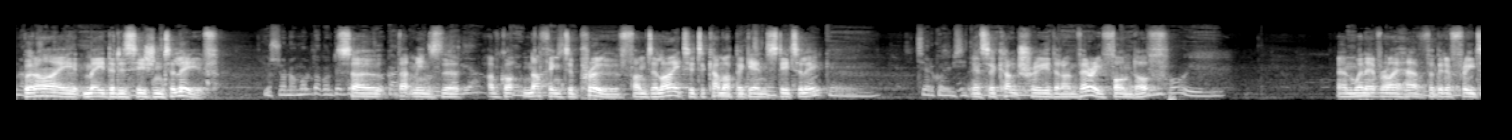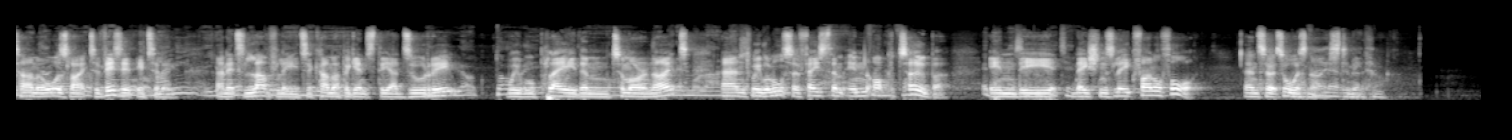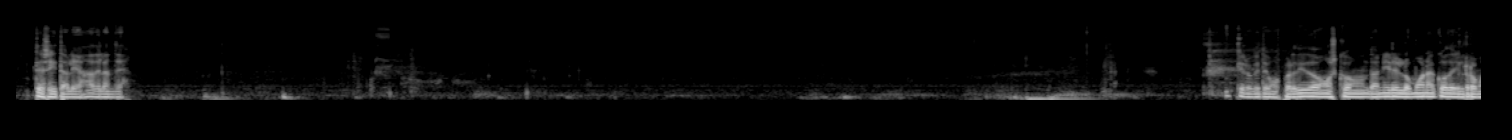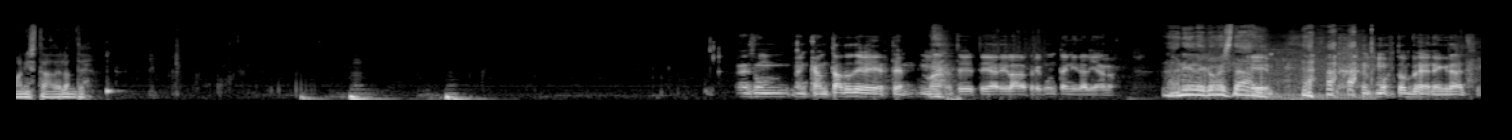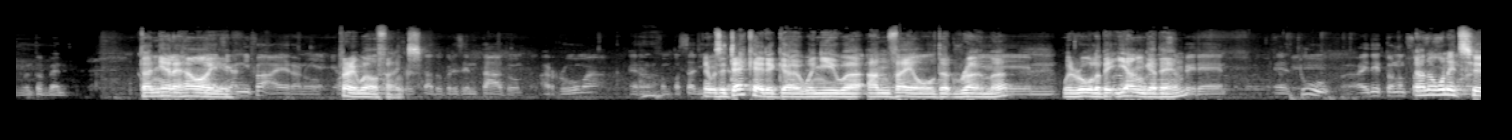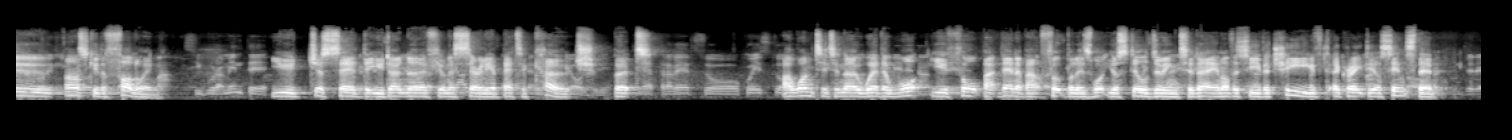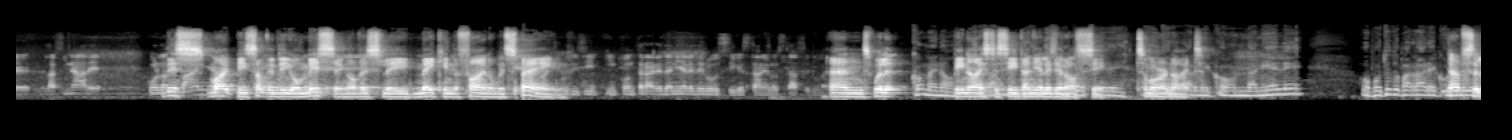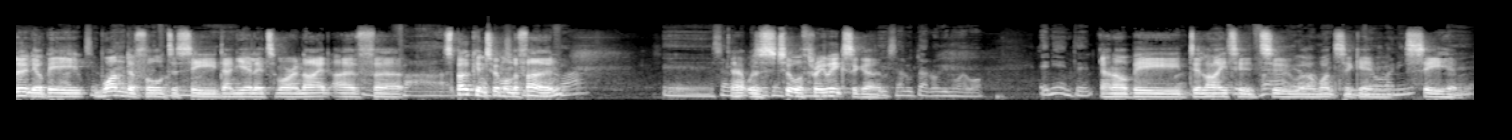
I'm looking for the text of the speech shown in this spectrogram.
but I made the decision to leave. So that means that I've got nothing to prove. I'm delighted to come up against Italy. It's a country that I'm very fond of. And whenever I have a bit of free time, I always like to visit Italy. And it's lovely to come up against the Azzurri. We will play them tomorrow night, and we will also face them in October in the Nations League Final Four. And so it's always nice to meet them. Creo que te hemos perdido. Vamos con Daniel Lo Mónaco del Romanista. Adelante. Es un encantado de verte, te, te, haré la pregunta en italiano. Daniele, come stai? Eh, molto bene, grazie, molto bene. Daniele, how are you? Very well, thanks. It was a decade ago when you were unveiled at Roma. We were all a bit younger then. And I wanted to ask you the following. You just said that you don't know if you're necessarily a better coach, but I wanted to know whether what you thought back then about football is what you're still doing today, and obviously you've achieved a great deal since then. This might be something that you're missing, obviously, making the final with Spain. And will it be nice to see Daniele De Rossi tomorrow night? Absolutely, it'll be wonderful to see Daniele tomorrow night. I've uh, spoken to him on the phone. That was two or three weeks ago. And I'll be delighted to uh, once again see him.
